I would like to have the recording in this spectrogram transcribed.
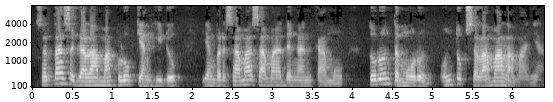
serta segala makhluk yang hidup yang bersama-sama dengan kamu, turun-temurun untuk selama-lamanya.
